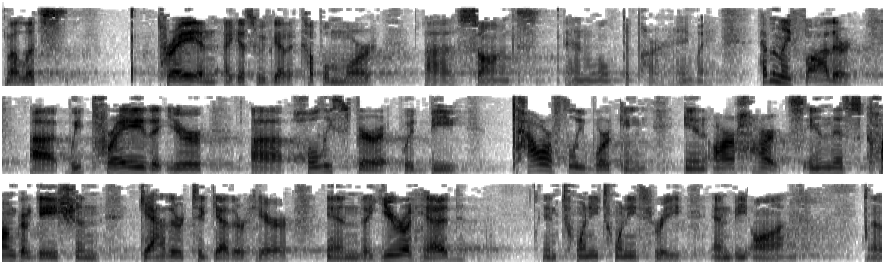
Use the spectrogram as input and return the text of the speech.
Well, let's pray, and I guess we've got a couple more uh, songs, and we'll depart anyway. Heavenly Father, uh, we pray that your uh, Holy Spirit would be powerfully working in our hearts, in this congregation gathered together here in the year ahead, in 2023 and beyond. Uh,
